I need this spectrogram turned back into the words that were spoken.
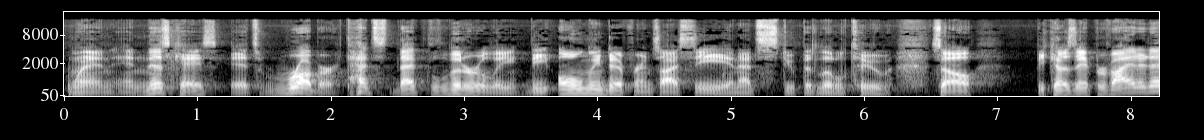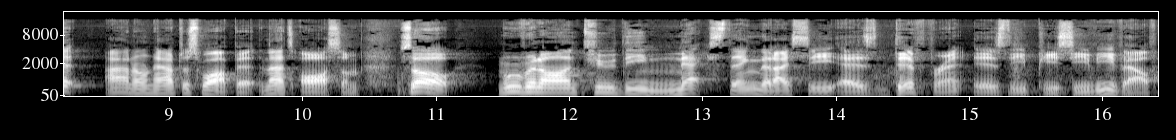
When in this case, it's rubber. That's, that's literally the only difference I see in that stupid little tube. So because they provided it, I don't have to swap it. And that's awesome. So Moving on to the next thing that I see as different is the PCV valve.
